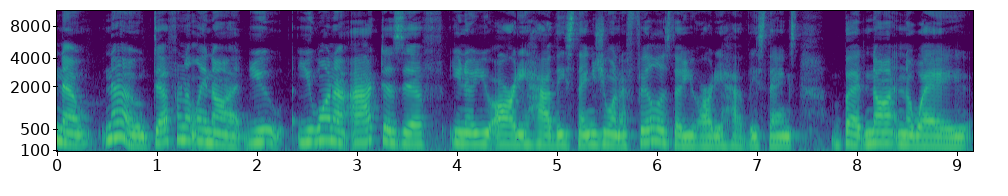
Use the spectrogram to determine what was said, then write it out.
No, no, definitely not. You you want to act as if you know you already have these things. You want to feel as though you already have these things, but not in a way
